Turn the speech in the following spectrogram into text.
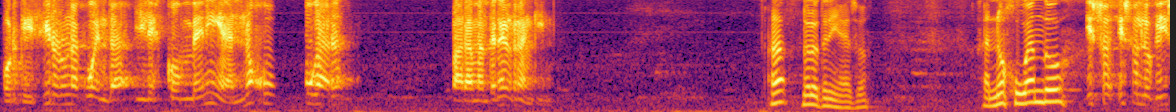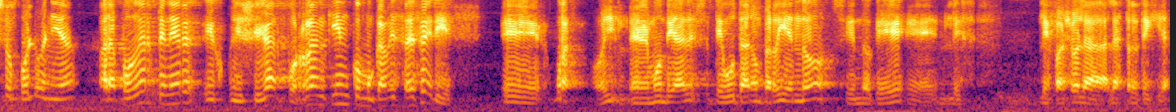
porque hicieron una cuenta y les convenía no jugar para mantener el ranking. Ah, no lo tenía eso. O sea, no jugando. Eso, eso es lo que hizo Polonia para poder tener eh, llegar por ranking como cabeza de serie. Eh, bueno, hoy en el Mundial debutaron perdiendo, siendo que eh, les, les falló la, la estrategia.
